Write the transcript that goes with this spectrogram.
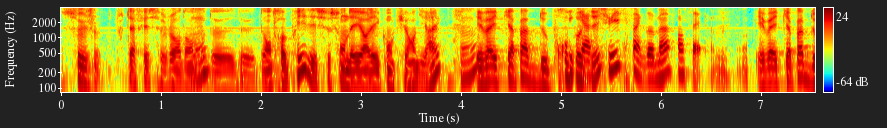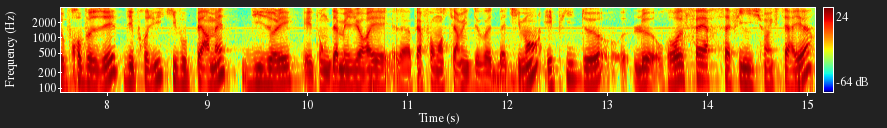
Ce, tout à fait ce genre Mmh. de- de- d'entreprise et ce sont d'ailleurs les concurrents directs Mmh. et va être capable de proposer suisse, Saint-Gobain français. et va être capable de proposer des produits qui vous permettent d'isoler et donc d'améliorer la performance thermique de votre bâtiment et puis de le refaire sa finition extérieure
